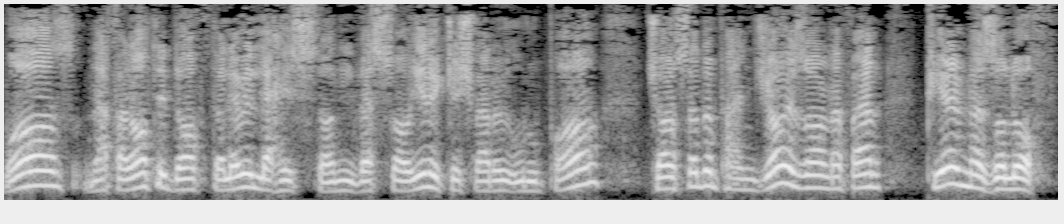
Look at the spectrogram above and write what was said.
باز نفرات داوطلب لهستانی و سایر کشورهای اروپا 450 هزار نفر. پیر نزالوف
